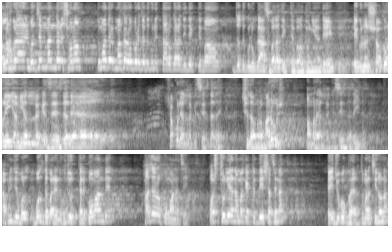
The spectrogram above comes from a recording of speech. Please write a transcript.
আল্লাহ ইব্রাহিম বলছেন বান্দারে শোনো তোমাদের মাথার উপরে যতগুলি তারকারাজি দেখতে পাও, যতগুলো গাছপালা দেখতে পাও দুনিয়াতে, এগুলো সকলেই আমি আল্লাহকে সেজদা দেয় সকলে আল্লাহকে সেজদা দেয়। শুধু আমরা মানুষ, আমরা আল্লাহকে সেজদা দেই না। আপনি যে বল- বলতে পারেন, হুজুর, তাহলে প্রমাণ দেন। হাজারো প্রমাণ আছে। অস্ট্রেলিয়া নামক একটা দেশ আছে না? এই যুবক ভাইরা তোমরা চিনো না?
